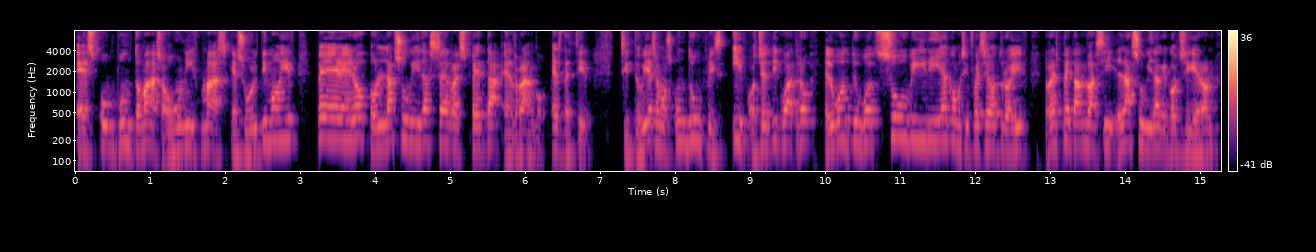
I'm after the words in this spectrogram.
es un punto más o un if más que su último if, pero con la subida se respeta el rango. Es decir, si tuviésemos un Dumfries if 84, el One to Watch subiría como si fuese otro if, respetando así la subida que consiguieron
